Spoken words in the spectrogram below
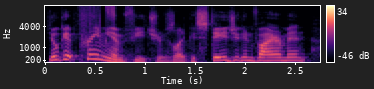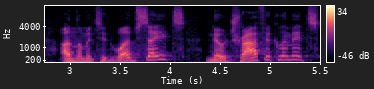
You'll get premium features like a staging environment, unlimited websites, no traffic limits,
